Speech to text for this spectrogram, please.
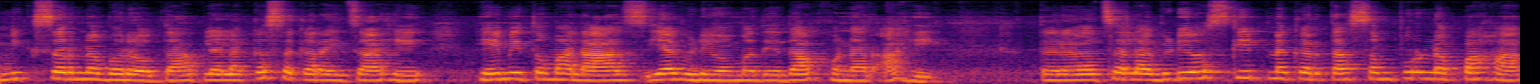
मिक्सर न भरवता आपल्याला कसं करायचं आहे हे मी तुम्हाला आज या व्हिडिओमध्ये दाखवणार आहे. तर चला व्हिडिओ स्किप न करता संपूर्ण पहा.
